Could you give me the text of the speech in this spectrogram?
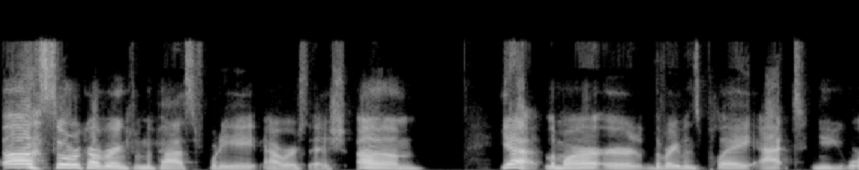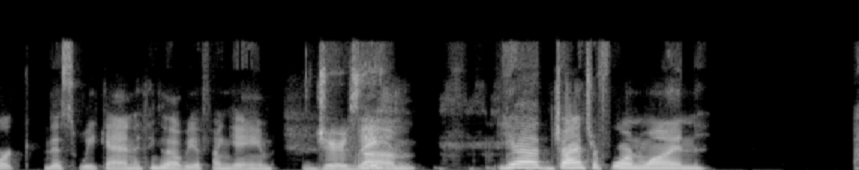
uh still recovering from the past 48 hours ish. Um yeah, Lamar or the Ravens play at New York this weekend. I think that'll be a fun game. Jersey. Um yeah, Giants are 4 and 1.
